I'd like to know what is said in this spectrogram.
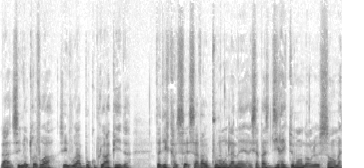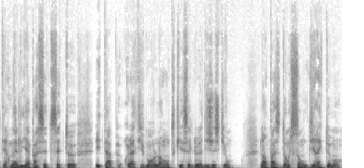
là, c'est une autre voie. C'est une voie beaucoup plus rapide. C'est-à-dire que ça va au poumon de la mère et ça passe directement dans le sang maternel. Il n'y a pas cette, cette euh, étape relativement lente qui est celle de la digestion. Là, on passe dans le sang directement.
